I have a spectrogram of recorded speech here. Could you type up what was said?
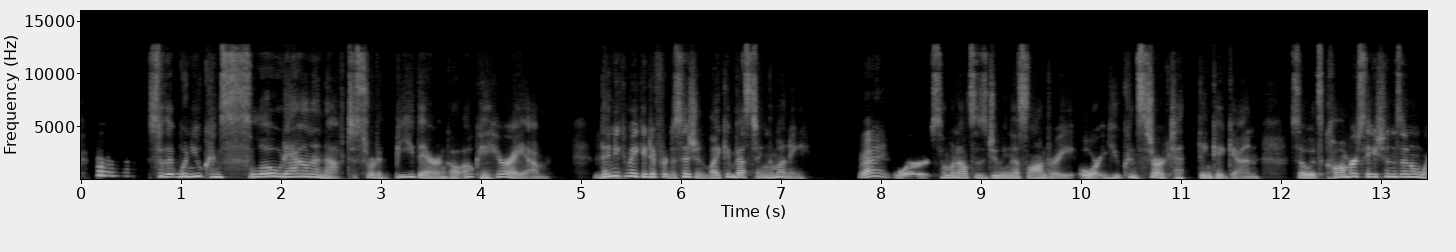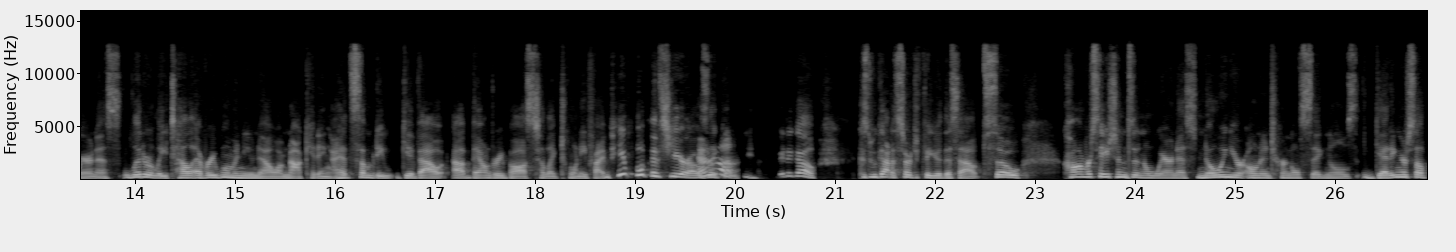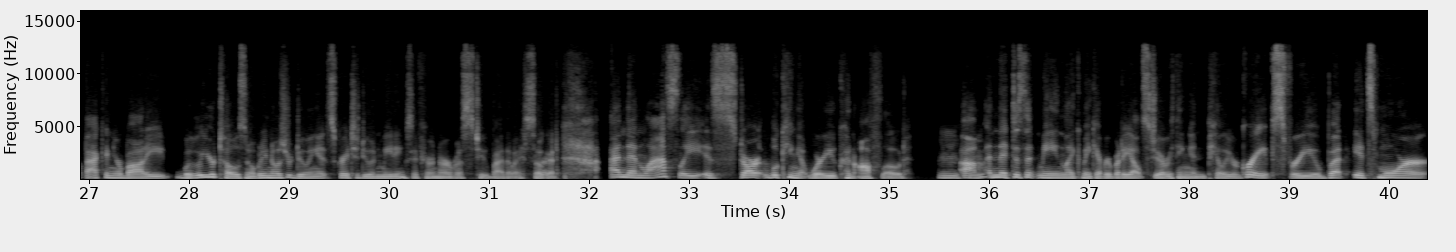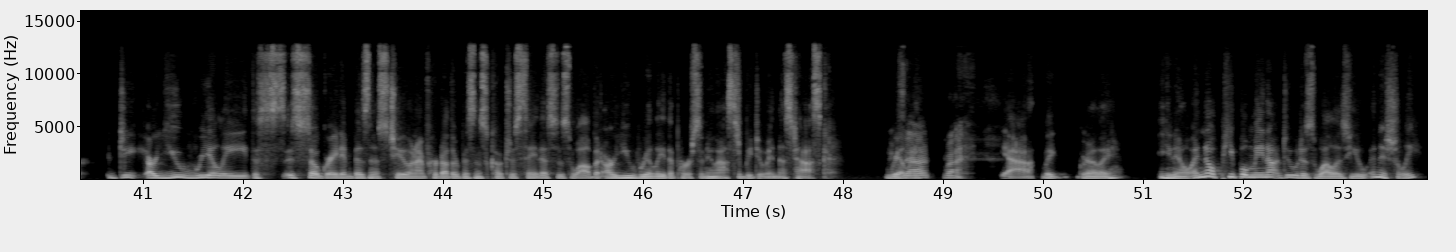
so that when you can slow down enough to sort of be there and go, okay, here I am, mm-hmm. then you mm. can make a different decision, like investing the money. Right. Or someone else is doing this laundry, or you can start to think again. So it's conversations and awareness. Literally tell every woman you know. I'm not kidding. I had somebody give out a boundary boss to like 25 people this year. I was yeah. like, way to go. Because we got to start to figure this out. So conversations and awareness, knowing your own internal signals, getting yourself back in your body, wiggle your toes. Nobody knows you're doing it. It's great to do in meetings if you're nervous too, by the way. So right. good. And then lastly is start looking at where you can offload. Mm-hmm. Um, and that doesn't mean like make everybody else do everything and peel your grapes for you, but it's more do, are you really this is so great in business too and i've heard other business coaches say this as well but are you really the person who has to be doing this task? Really. exactly. right? Yeah like really. You know and no people may not do it as well as you initially.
